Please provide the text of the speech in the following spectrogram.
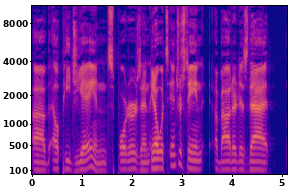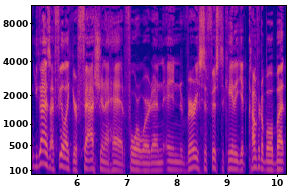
uh, the LPGA and supporters, and you know what's interesting about it is that you guys, I feel like you're fashion ahead, forward, and and very sophisticated yet comfortable. But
